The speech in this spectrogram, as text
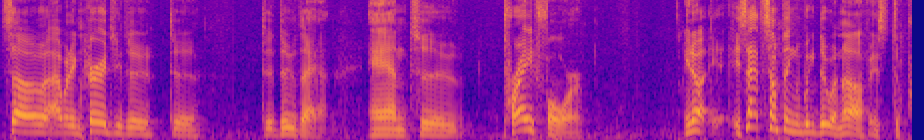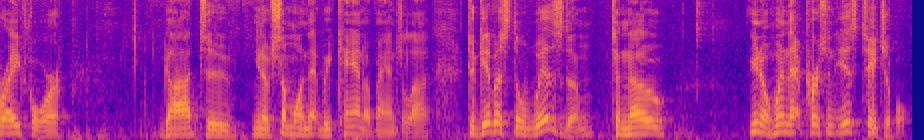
So I would encourage you to, to, to do that and to pray for you know, is that something we do enough? Is to pray for God to, you know, someone that we can evangelize, to give us the wisdom to know, you know, when that person is teachable.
